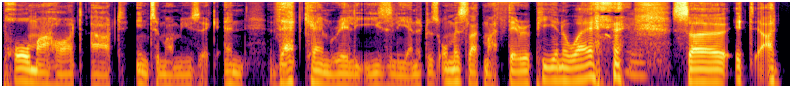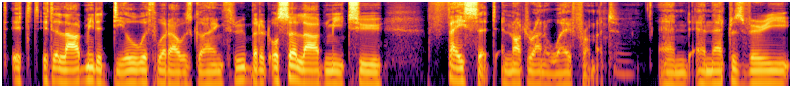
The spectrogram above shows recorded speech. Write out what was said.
pour my heart out into my music and that came really easily and it was almost like my therapy in a way mm. so it I, it it allowed me to deal with what I was going through but it also allowed me to face it and not run away from it. Mm. And and that was very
